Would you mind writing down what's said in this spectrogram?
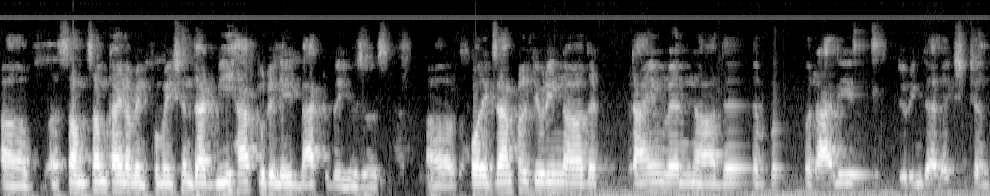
Uh, some some kind of information that we have to relate back to the users. Uh, for example, during uh, the time when uh, there were rallies during the election,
